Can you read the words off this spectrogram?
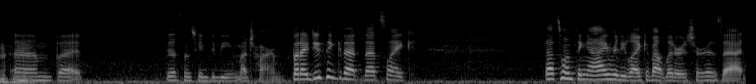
Mhm. Um, but there doesn't seem to be much harm. But I do think that that's like that's one thing I really like about literature is that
